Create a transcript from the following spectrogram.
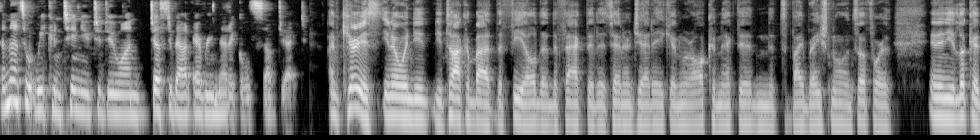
And that's what we continue to do on just about every medical subject. I'm curious, you know, when you, you talk about the field and the fact that it's energetic and we're all connected and it's vibrational and so forth. And then you look at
